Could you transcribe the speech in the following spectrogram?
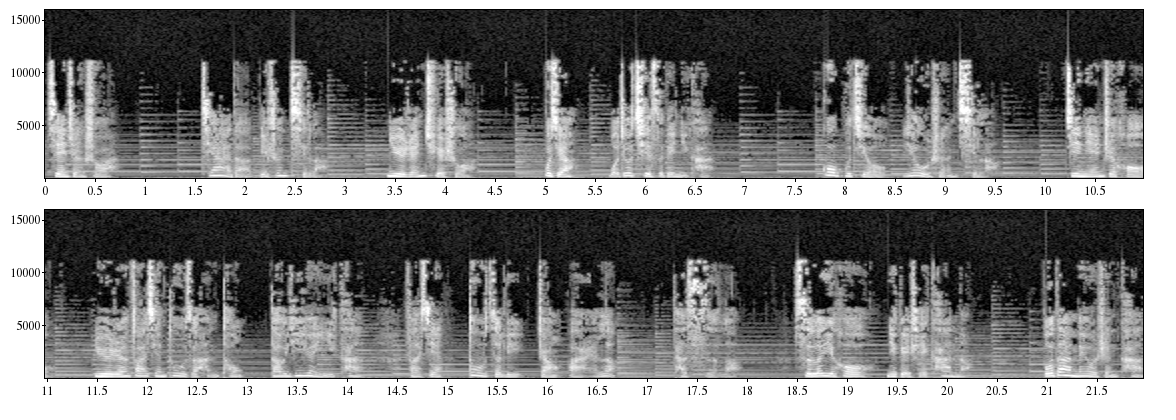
先生说：“亲爱的，别生气了。”女人却说：“不行，我就气死给你看。”过不久又生气了。几年之后。女人发现肚子很痛，到医院一看，发现肚子里长癌了，她死了。死了以后，你给谁看呢？不但没有人看，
